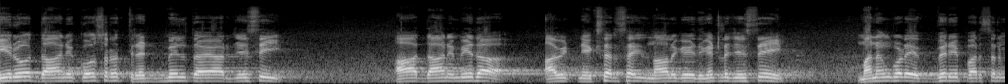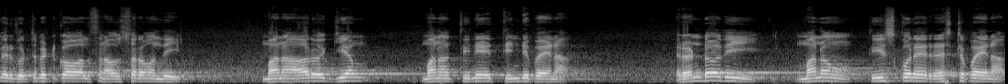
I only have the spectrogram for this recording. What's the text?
ఈరోజు దానికోసం థ్రెడ్ మిల్ తయారు చేసి ఆ దాని మీద వీటిని ఎక్సర్సైజ్ నాలుగైదు గంటలు చేస్తే మనం కూడా ఎవ్రీ పర్సన్ మీరు గుర్తుపెట్టుకోవాల్సిన అవసరం ఉంది. మన ఆరోగ్యం మనం తినే తిండి పైన. రెండోది మనం తీసుకునే రెస్ట్ పైన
